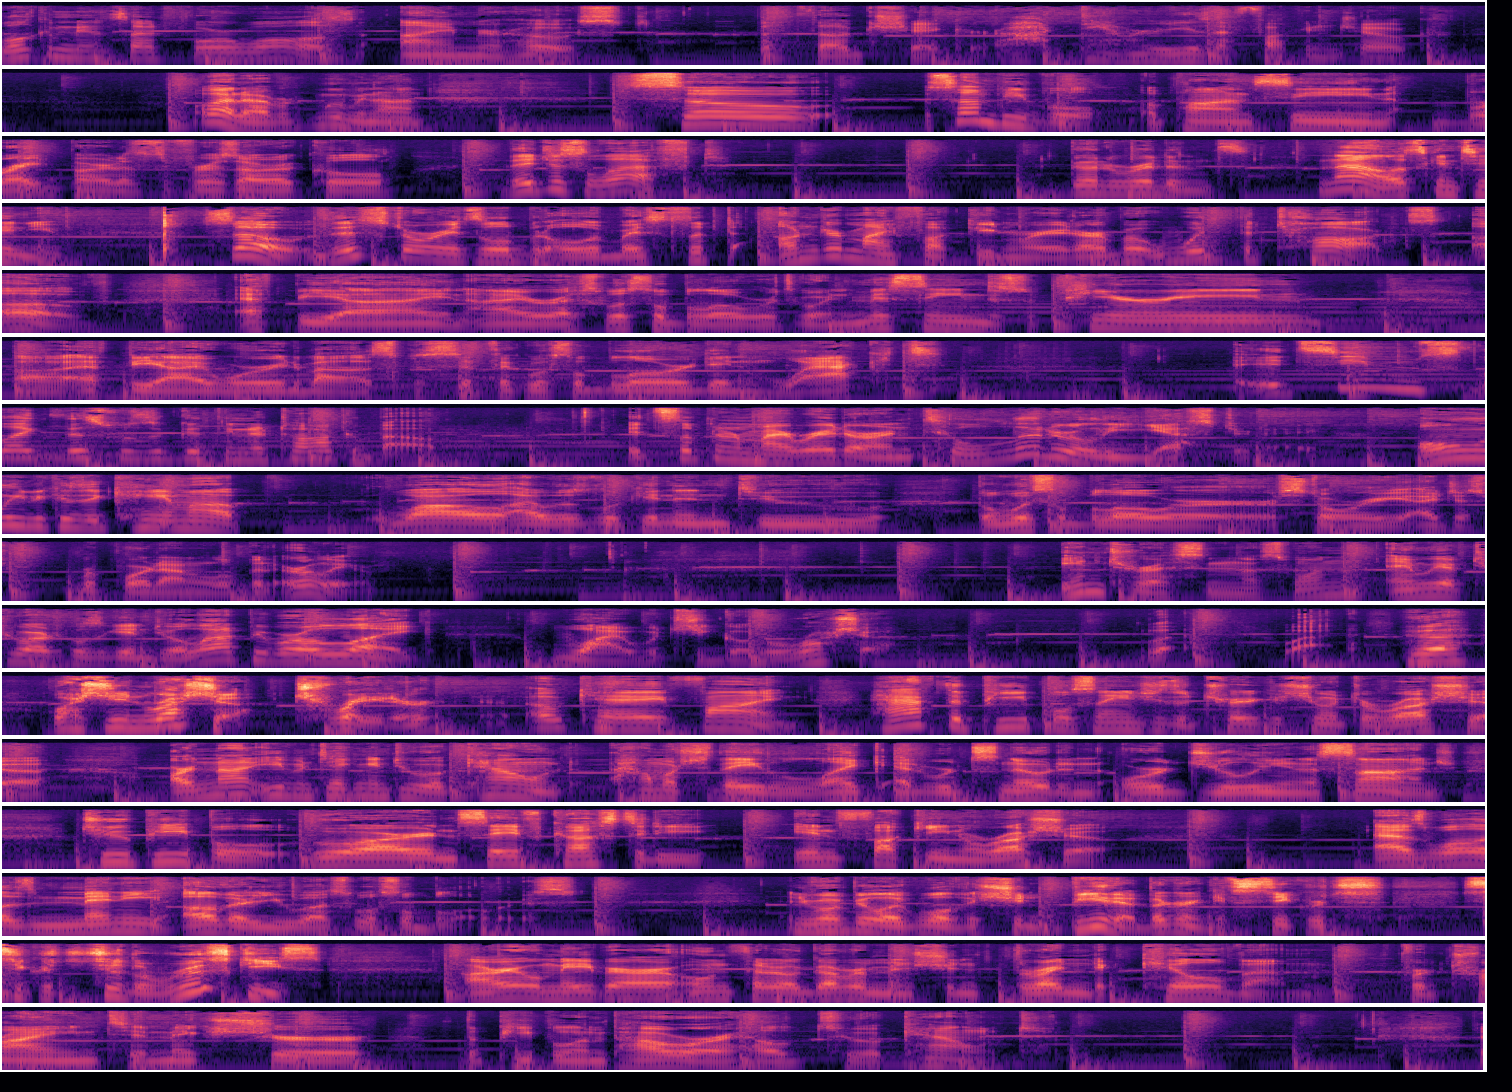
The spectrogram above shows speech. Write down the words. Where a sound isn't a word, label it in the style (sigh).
Welcome to Inside Four Walls. I am your host, the Thug Shaker. Ah, damn, where is a fucking joke? Whatever, moving on. So, some people, upon seeing Breitbart as the first article, they just left. Good riddance. Now, let's continue. So, this story is a little bit older, but it slipped under my fucking radar. But with the talks of FBI and IRS whistleblowers going missing, disappearing, uh, FBI worried about a specific whistleblower getting whacked, it seems like this was a good thing to talk about. It slipped under my radar until literally yesterday, only because it came up while I was looking into the whistleblower story I just reported on a little bit earlier Interesting, this one, and we have two articles to get into. A lot of people are like, why would she go to Russia? What? What? Huh? Why is she in Russia? Traitor. Okay, fine. Half the people saying she's a traitor because she went to Russia are not even taking into account how much they like Edward Snowden or Julian Assange. Two people who are in safe custody in fucking Russia, as well as many other US whistleblowers. And you won't be like, well, they shouldn't be there. They're gonna get secrets secrets to the Ruskies. Alright, well, maybe our own federal government shouldn't threaten to kill them for trying to make sure the people in power are held to account.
